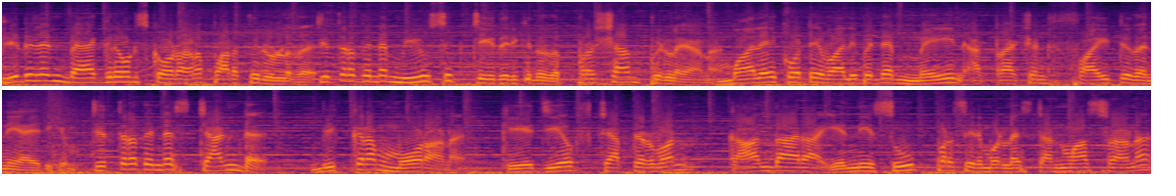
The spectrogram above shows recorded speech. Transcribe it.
കിടിലൻ ബാക്ക്ഗ്രൗണ്ട് സ്കോഡാണ് പടത്തിലുള്ളത്. ചിത്രത്തിന്റെ മ്യൂസിക് ചെയ്തിരിക്കുന്നത് പ്രശാന്ത് പിള്ളയാണ്. മലയക്കോട്ടെ വാലിബിന്റെ മെയിൻ അട്രാക്ഷൻ ഫൈറ്റ് തന്നെയായിരിക്കും. ചിത്രത്തിന്റെ സ്റ്റണ്ട് വിക്രം മോറാണ്. K G F chapter one Kantara എന്നീ സൂപ്പർ സിനിമകളുടെ സ്റ്റൺ മാസ്റ്ററാണ്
